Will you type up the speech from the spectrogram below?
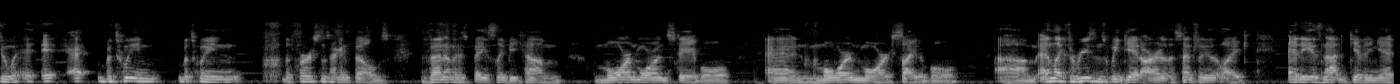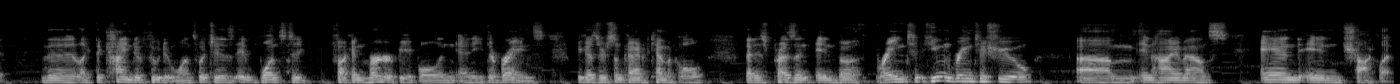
it, it, it- between between the first and second films. Venom has basically become more and more unstable and more and more excitable. Um, and like the reasons we get are essentially that like Eddie is not giving it the like the kind of food it wants, which is it wants to fucking murder people and, and eat their brains because there's some kind of chemical that is present in both brain t- human brain tissue um, in high amounts and in chocolate.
